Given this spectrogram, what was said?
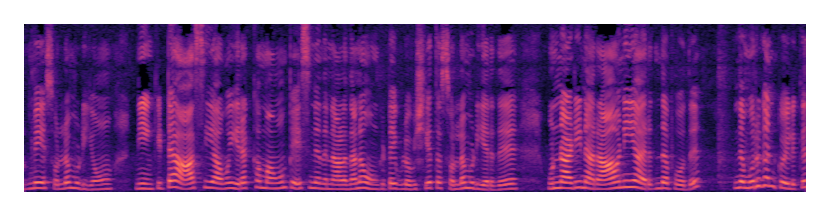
உண்மையை சொல்ல முடியும்? நீ என்கிட்ட ஆசையாகவும் இரக்கமாகவும் பேசினதுனால தானே உங்ககிட்ட இவ்வளோ விஷயத்த சொல்ல முடியறது? முன்னாடி நான் ராணியாக இருந்தபோது இந்த முருகன் கோயிலுக்கு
